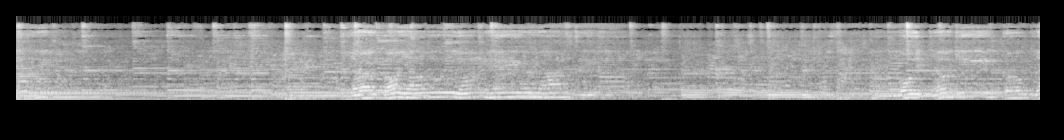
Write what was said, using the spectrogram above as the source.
興，讓我有勇氣去喊停，沒有結局也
